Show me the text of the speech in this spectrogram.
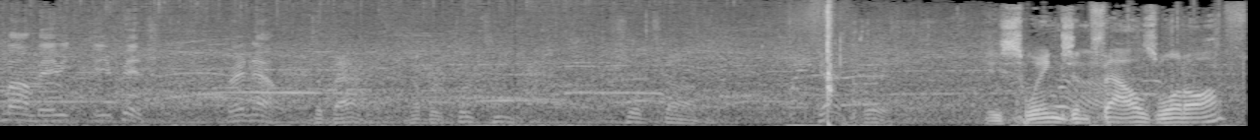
Come on, baby. Get your pitch. Right now. The bat, number 13. Shortstop. He swings and fouls one off.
